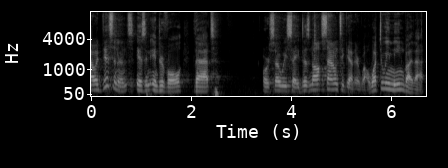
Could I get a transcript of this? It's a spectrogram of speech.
Now, a dissonance is an interval that, or so we say, does not sound together well. What do we mean by that?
